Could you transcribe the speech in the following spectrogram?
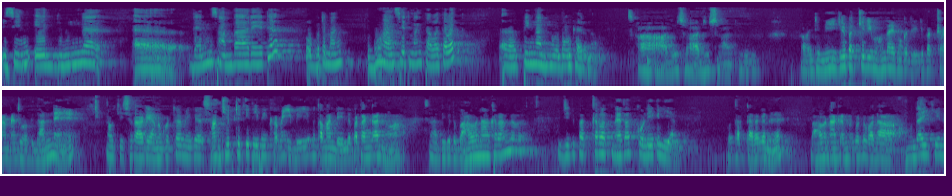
විසින් ඒ දුන්න දැනුම් සම්භාරයට ඔබට මම ඔබ වහන්සේට මම තව තවත් පින් අනුමෝදන් කරනවා. සාදු සාදු සාදු. ඉතින් මේ ඉදිරිපත් කිරීම හොඳයි. මොකද ඉදිරිපත් කරන්න නැතුව අපි දන්නේ නමුත් ඉස්සරහට යනකොට මේක සංක්ෂිප්ත කිරීමේ ක්‍රමය ඉබේම Taman දෙන්න පටන් ගන්නවා. සාධිකට භාවනා කරන්න ඉදිරිපත් කරත් නැතත් කොලේක ලියන්න. පොතක් අරගෙන භාවනා කරනකොට වඩා හොඳයි කියන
